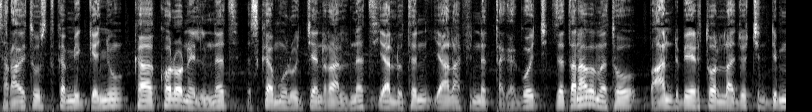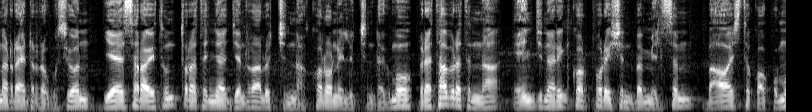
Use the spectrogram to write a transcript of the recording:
ሰራዊት ውስጥ ከሚገኙ ከኮሎኔልነት እስከ ሙሉ ጄኔራልነት ያሉትን የኃላፊነት ጠገጎች ዘጠና በመቶ በአንድ ብሔር ተወላጆች እንዲመራ ያደረጉ ሲሆን የሰራዊቱን ጡረተኛ ጄኔራሎችና ኮሎኔሎችን ደግሞ ብረታ ብረትና የኢንጂነሪንግ ኮርፖሬሽን በሚል ስም በአዋጅ ተቋቁሞ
